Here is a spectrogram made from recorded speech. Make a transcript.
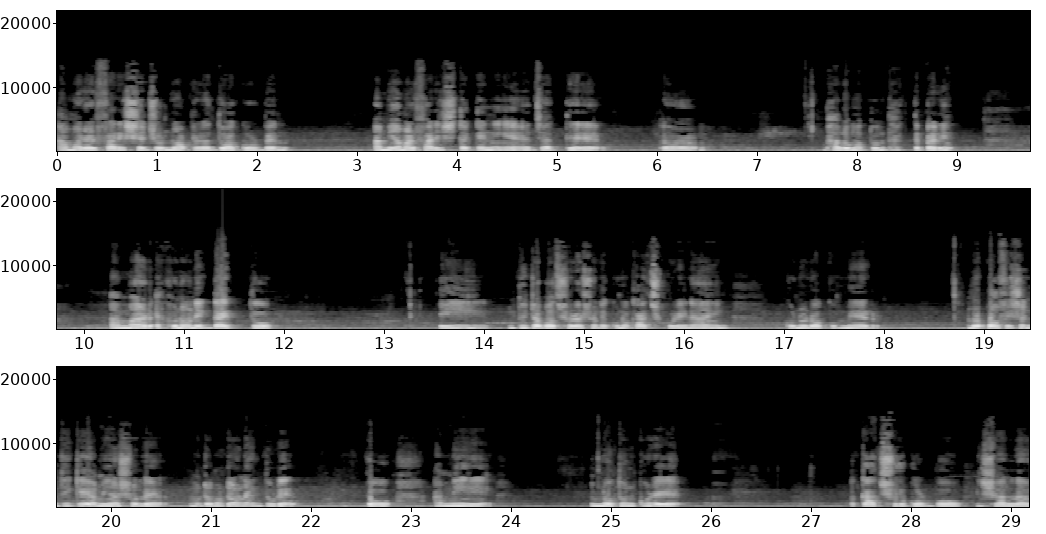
আমার আর ফারিসের জন্য আপনারা দোয়া করবেন। আমি আমার ফারিসটাকে নিয়ে যাতে ভালো মতন থাকতে পারি। আমার এখন অনেক দায়িত্ব। এই দুইটা বছর আসলে কোনো কাজ করি নাই। কোনো রকমের আমার প্রফেশন থেকে আমি আসলে মোটামুটি অনেক দূরে। তো আমি নতুন করে কাজ শুরু করব ইনশাল্লাহ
